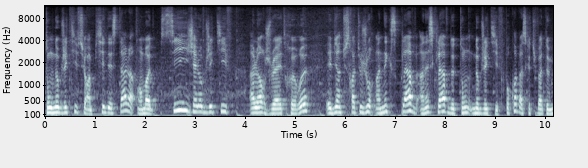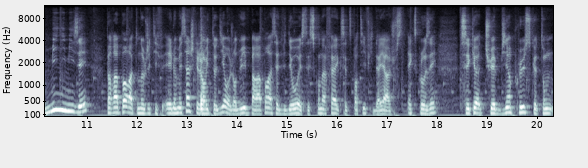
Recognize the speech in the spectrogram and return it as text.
ton objectif sur un piédestal en mode si j'ai l'objectif alors je vais être heureux, eh bien tu seras toujours un esclave, un esclave de ton objectif. Pourquoi? Parce que tu vas te minimiser par rapport à ton objectif. Et le message que j'ai envie de te dire aujourd'hui par rapport à cette vidéo, et c'est ce qu'on a fait avec cette sportive qui d'ailleurs a juste explosé, c'est que tu es bien plus que ton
